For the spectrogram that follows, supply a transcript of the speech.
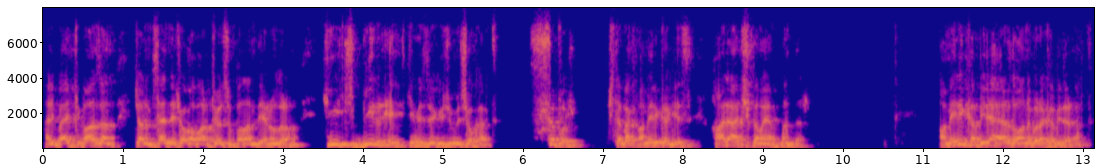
Hani belki bazen canım sen de çok abartıyorsun falan diyen olur ama hiçbir etkimiz ve gücümüz yok artık. Sıfır. İşte bak Amerika gez. Hala açıklama yapmadılar. Amerika bile Erdoğan'ı bırakabilir artık.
